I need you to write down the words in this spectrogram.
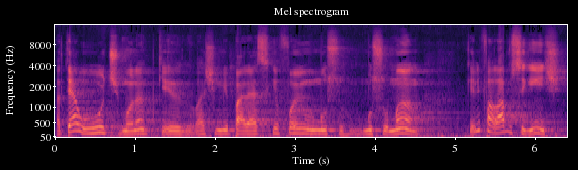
Até o último, né? Porque eu acho que me parece que foi um muçulmano que ele falava o seguinte:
